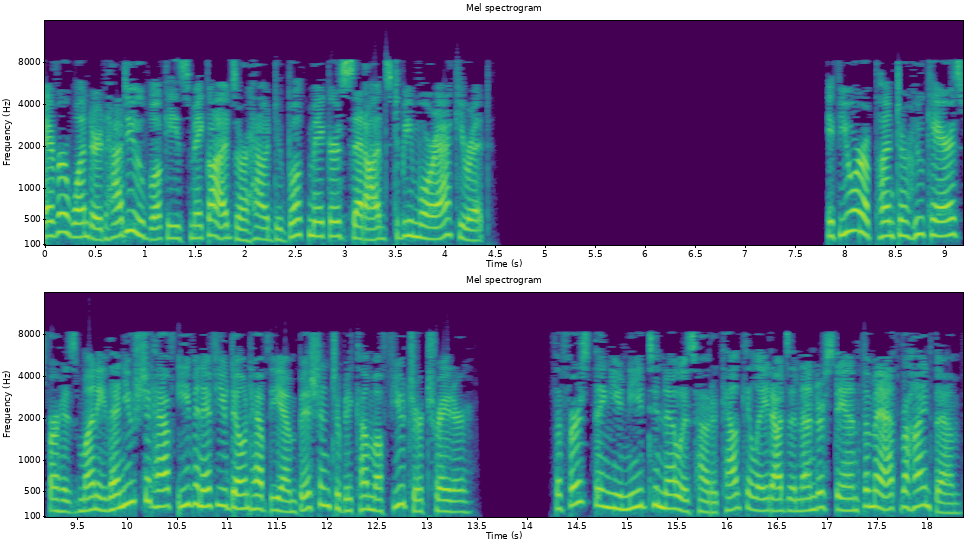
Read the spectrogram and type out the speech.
Ever wondered how do bookies make odds or how do bookmakers set odds to be more accurate? If you are a punter who cares for his money then you should have, even if you don't have the ambition to become a future trader. The first thing you need to know is how to calculate odds and understand the math behind them.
